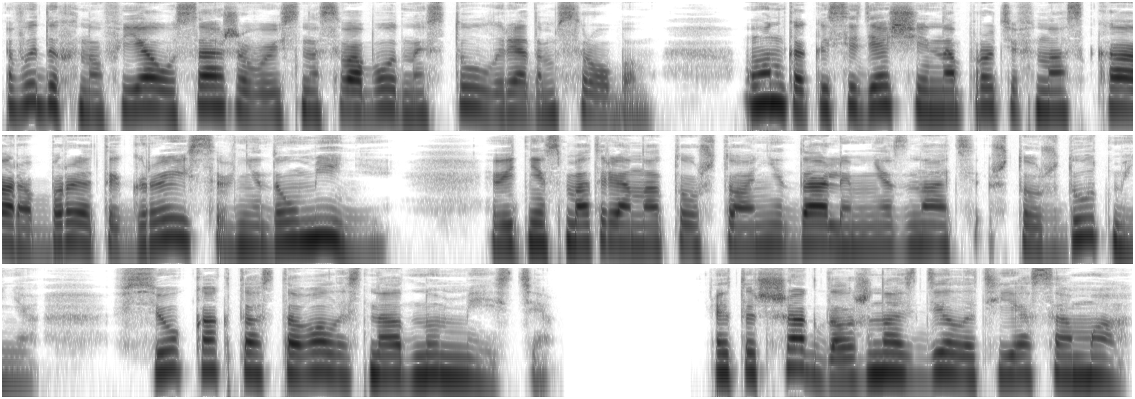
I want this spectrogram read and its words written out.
Выдохнув, я усаживаюсь на свободный стул рядом с Робом. Он, как и сидящий напротив нас Кара, Брэд и Грейс, в недоумении. Ведь несмотря на то, что они дали мне знать, что ждут меня, все как-то оставалось на одном месте. Этот шаг должна сделать я сама,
